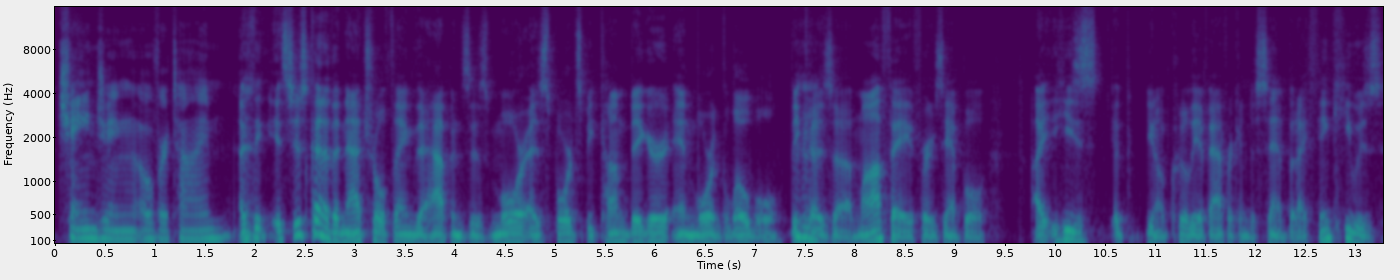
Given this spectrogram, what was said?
changing over time. I think it's just kind of the natural thing that happens is more as sports become bigger and more global. Because uh, Mafe, for example, I, he's uh, you know clearly of African descent, but I think he was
